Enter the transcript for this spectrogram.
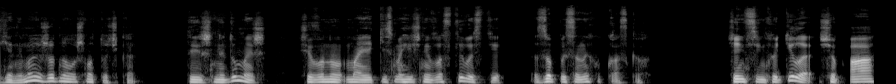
Я не маю жодного шматочка. Ти ж не думаєш, що воно має якісь магічні властивості з описаних у казках? Ченсінь хотіла, щоб А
